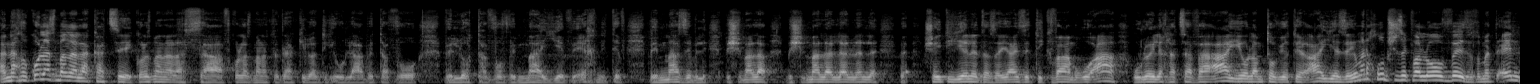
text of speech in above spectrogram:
אנחנו כל הזמן על הקצה, כל הזמן על הסף, כל הזמן, אתה יודע, כאילו הגאולה ותבוא, ולא תבוא, ומה יהיה, ואיך ניתב, ומה זה, ובשביל מה, בשביל מה, כשהייתי ילד אז היה איזה תקווה, אמרו, אה, הוא לא ילך לצבא, אה, יהיה עולם טוב יותר, אה, יהיה זה. היום אנחנו רואים שזה כבר לא עובד, זאת אומרת, אין,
